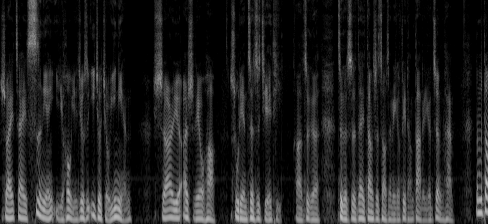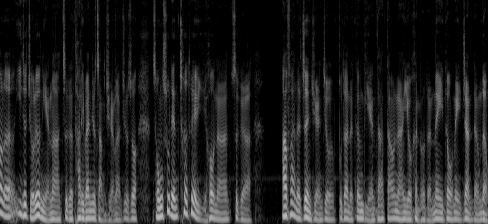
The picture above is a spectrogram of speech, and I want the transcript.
衰，在四年以后，也就是一九九一年十二月二十六号，苏联正式解体啊。这个这个是在当时造成了一个非常大的一个震撼。那么到了一九九六年呢，这个塔利班就掌权了，就是说从苏联撤退以后呢，这个阿富汗的政权就不断的更迭，它当然有很多的内斗、内战等等。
